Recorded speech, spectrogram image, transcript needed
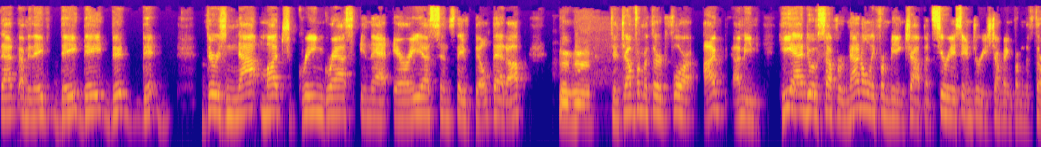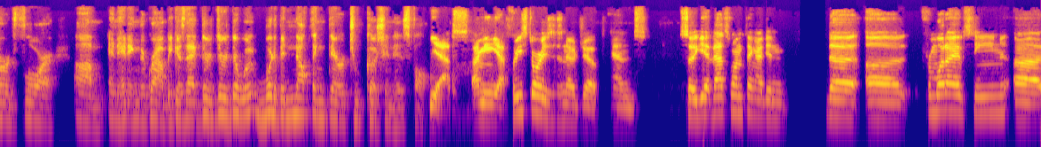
That I mean, they they they, they, they there's not much green grass in that area since they've built that up. Mm-hmm. To jump from a third floor, I I mean, he had to have suffered not only from being shot, but serious injuries jumping from the third floor um, and hitting the ground because that there there, there w- would have been nothing there to cushion his fall. Yes, I mean, yeah, three stories is no joke, and so yeah, that's one thing I didn't. The uh, from what I have seen, uh,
